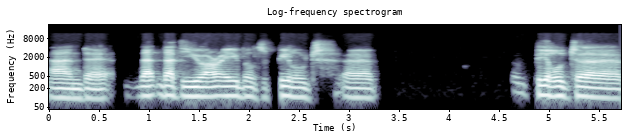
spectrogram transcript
and uh, that that you are able to build uh, build uh,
